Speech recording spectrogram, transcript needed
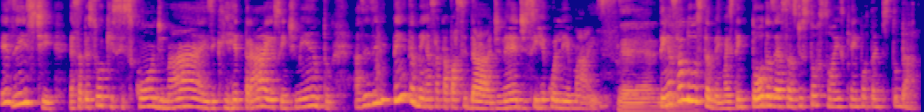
existe. Essa pessoa que se esconde mais e que retrai o sentimento, às vezes ele tem também essa capacidade né, de se recolher mais. É, Tem essa luz também, mas tem todas essas distorções que é importante estudar.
